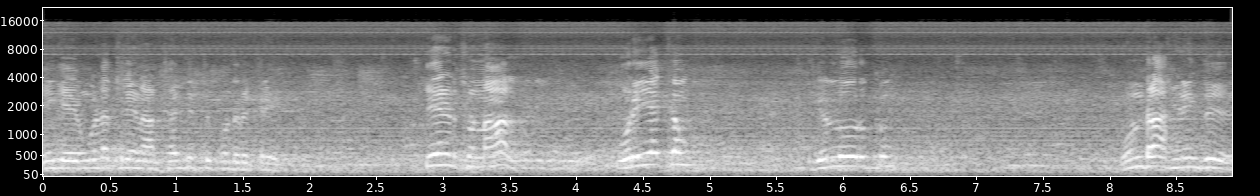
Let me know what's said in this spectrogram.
இங்கே உங்களிடத்திலே நான் சந்தித்துக் கொண்டிருக்கிறேன். ஏனென்று சொன்னால் ஒரு இயக்கம் எல்லோருக்கும் ஒன்றாக இணைந்து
